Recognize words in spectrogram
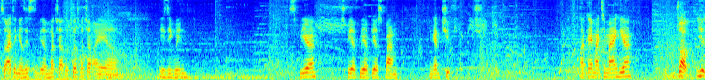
So I think this uh, matchup, the first matchup, I uh, Easy win. Spear. Spear, spear, spear, spam. And get chip. Okay, Mighty Mine here. So, you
